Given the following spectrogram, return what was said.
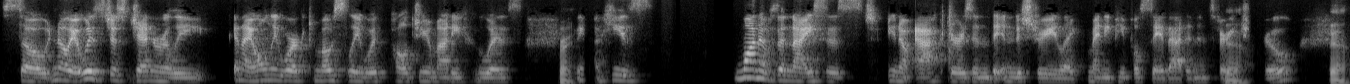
so no, it was just generally, and I only worked mostly with Paul Giamatti, who was, Right. you know, he's one of the nicest, you know, actors in the industry. Like many people say that, and it's very Yeah. true. Yeah.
